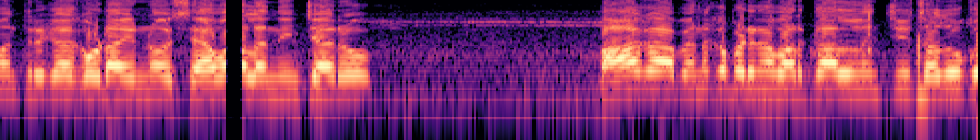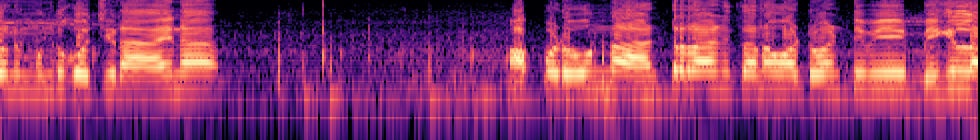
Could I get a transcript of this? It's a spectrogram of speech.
మంత్రిగా కూడా ఎన్నో సేవలు అందించారు. బాగా వెనుకబడిన వర్గాల నుంచి చదువుకొని ముందుకు వచ్చిన ఆయన. అప్పుడు ఉన్న అంటరానితనం అటువంటివి మిగిలిన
